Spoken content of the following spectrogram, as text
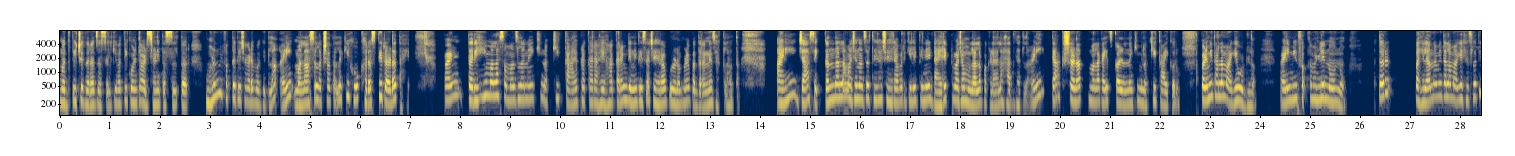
मदतीची गरज असेल किंवा ती कोणत्या अडचणीत असेल तर. म्हणून मी फक्त तिच्याकडे बघितलं आणि मला असं लक्षात आलं की हो, खरंच ती रडत आहे. पण तरीही मला समजलं नाही की नक्की काय प्रकार आहे हा? कारण तिने तिचा चेहरा पूर्णपणे पदराने झाकला होता. आणि ज्या सेकंदाला माझी नजर तिच्या चेहऱ्यावर गेली, तिने डायरेक्ट माझ्या मुलाला पकडायला हात घातला आणि त्या क्षणात मला काहीच कळलं नाही की मी नक्की काय करू? पण मी त्याला मागे ओढलं आणि मी फक्त म्हणले, "नो, नो." तर पहिल्यांदा मी त्याला मागे खेचलं, ती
